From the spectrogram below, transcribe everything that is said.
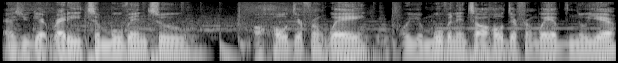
as you get ready to move into a whole different way, or you're moving into a whole different way of the new year,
